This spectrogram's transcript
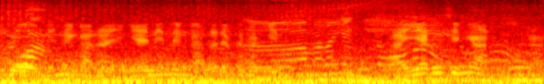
กันให้มันรวมนิดนึงก่อนนะอย่างเงี้ยนิดนึงก่อนแล้วเดี๋ยวค่อยมากินเออมันต้องอย่างนี้อะแยกทุกชิ้นก่อนอะ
